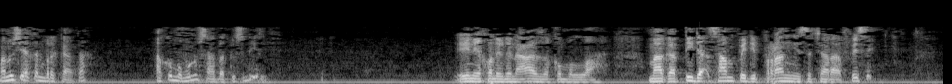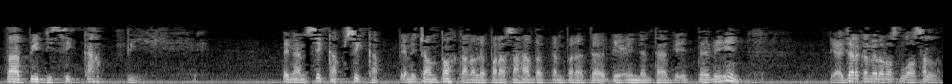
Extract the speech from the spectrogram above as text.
Manusia akan berkata, aku membunuh sahabatku sendiri. Ini khonibun azakumullah. Maka tidak sampai diperangi secara fisik tapi disikapi dengan sikap-sikap yang dicontohkan oleh para sahabat dan para tabi'in dan tabi'it tabi'in diajarkan oleh Rasulullah SAW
